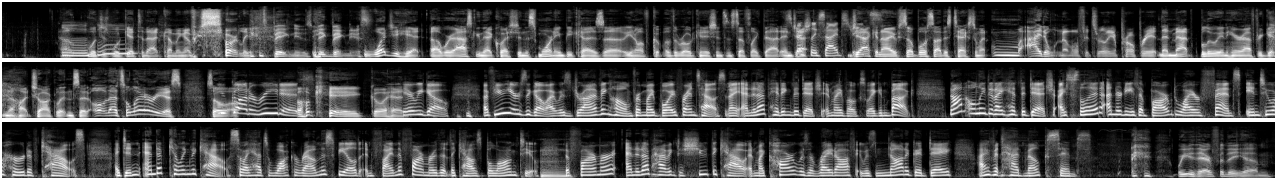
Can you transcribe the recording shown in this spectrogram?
Uh, We'll just we'll get to that coming up shortly. It's big news. Big, big news. What'd you hit? Uh, we're asking that question this morning because uh, you know of, of the road conditions and stuff like that. And Ja- Especially side streets. Jack and I so both saw this text and went, mm, I don't know if it's really appropriate. And then Matt blew in here after getting a hot chocolate and said, Oh, that's hilarious. So You got to read it. okay, go ahead. Here we go. A few years ago, I was driving home from my boyfriend's house and I ended up hitting the ditch in my Volkswagen Bug. Not only did I hit the ditch, I slid underneath a barbed barbed wire fence into a herd of cows. I didn't end up killing the cow, so I had to walk around this field and find the farmer that the cows belonged to. The farmer ended up having to shoot the cow, and my car was a write off. It was not a good day. I haven't had milk since. Were you there for the um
